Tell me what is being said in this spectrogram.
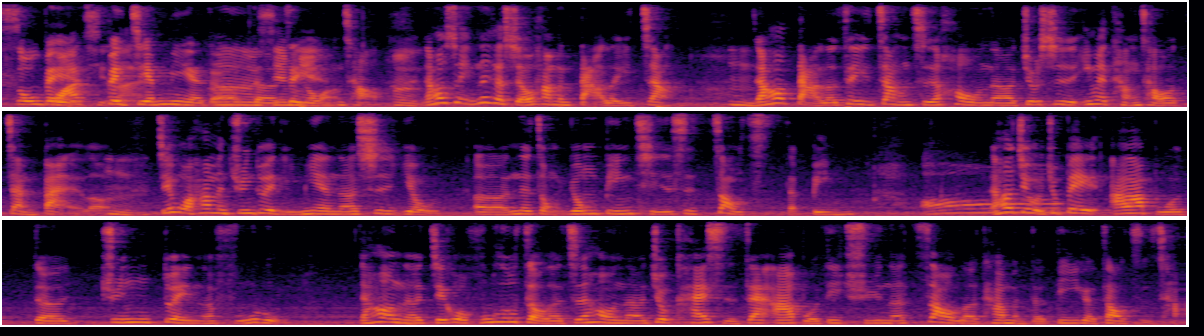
收被刮起来，被歼灭的、嗯的这个王朝。嗯。然后所以那个时候他们打了一仗，嗯。然后打了这一仗之后呢，就是因为唐朝战败了，嗯。结果他们军队里面呢是有呃那种佣兵，其实是造纸的兵，哦，然后结果就被阿拉伯的军队呢俘虏。然后呢，结果俘虏走了之后呢，就开始在阿拉伯地区呢造了他们的第一个造纸厂，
